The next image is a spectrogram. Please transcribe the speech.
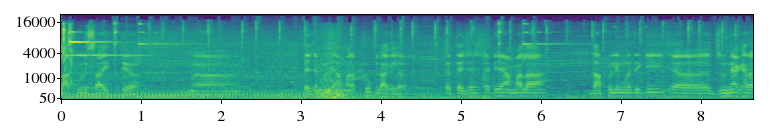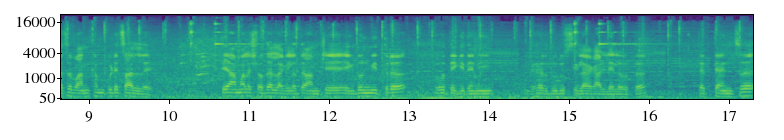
लाकूड साहित्य त्याच्यामध्ये आम्हाला खूप लागलं. तर त्याच्यासाठी आम्हाला दापोलीमध्ये की जुन्या घराचं बांधकाम कुठे चाललं आहे ते आम्हाला शोधायला लागलं. तर आमचे एक दोन मित्र होते की त्यांनी घर दुरुस्तीला काढलेलं होतं. तर त्यांचं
